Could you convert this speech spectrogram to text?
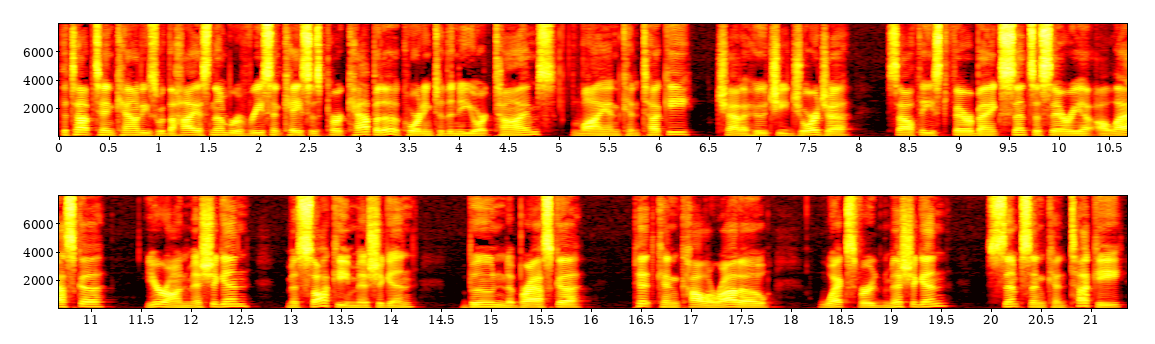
The top 10 counties with the highest number of recent cases per capita, according to the New York Times Lyon, Kentucky, Chattahoochee, Georgia, Southeast Fairbanks Census Area, Alaska, Huron, Michigan, Missaukee, Michigan, Boone, Nebraska, Pitkin, Colorado, Wexford, Michigan, Simpson, Kentucky,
